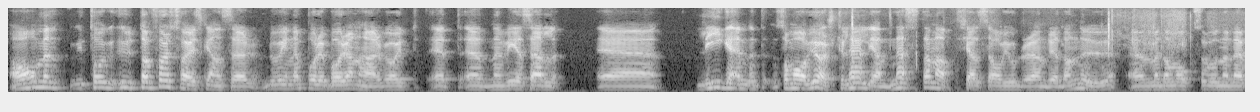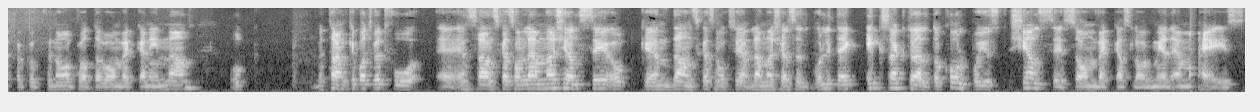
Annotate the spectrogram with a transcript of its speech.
Ja, men vi tog utanför Sveriges gränser. Du var inne på det i början här. Vi har ett, ett, en VSL eh, liga som avgörs till helgen. Nästan att Chelsea avgjorde den redan nu, eh, men de har också vunnit en FA Cup-final, pratade vi om veckan innan. Med tanke på att vi har två, eh, en svenska som lämnar Chelsea och en danska som också lämnar Chelsea, och lite extra aktuellt att ha koll på just Chelsea som veckans lag med Emma Hayes.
